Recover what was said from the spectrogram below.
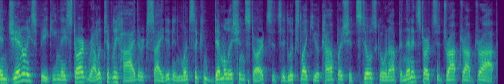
And generally speaking, they start relatively high, they're excited, and once the demolition starts, it looks like you accomplish, it still is going up, and then it starts to drop, drop, drop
